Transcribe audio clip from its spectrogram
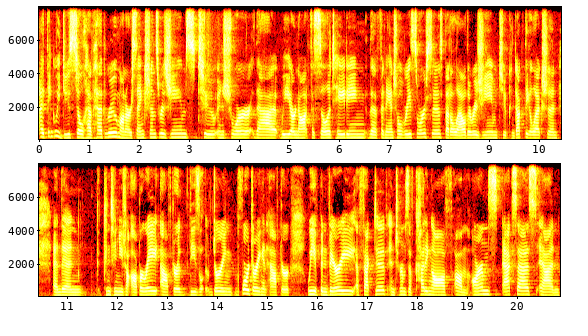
I think we do still have headroom on our sanctions regimes to ensure that we are not facilitating the financial resources that allow the regime to conduct the election and then continue to operate after these, during, before, during, and after. We have been very effective in terms of cutting off um, arms access and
